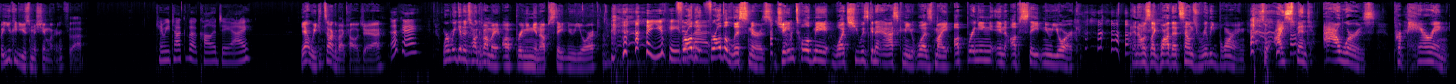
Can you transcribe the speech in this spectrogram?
but you could use machine learning for that. Can we talk about college AI? Yeah, we can talk about college AI. Okay. Weren't we going to talk about my upbringing in upstate New York? you hate for all that. the for all the listeners. Jane told me what she was going to ask me was my upbringing in upstate New York, and I was like, "Wow, that sounds really boring." So I spent hours preparing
